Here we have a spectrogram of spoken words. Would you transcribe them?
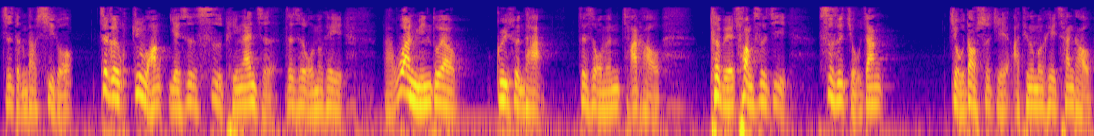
只等到细罗。这个君王也是四平安者，这是我们可以啊，万民都要归顺他。这是我们查考特别创世纪四十九章九到十节啊，听众们可以参考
